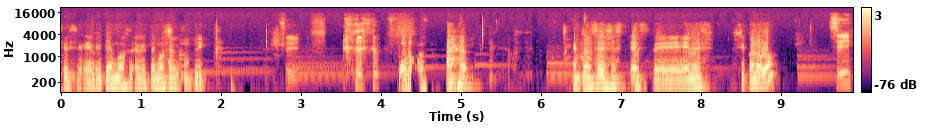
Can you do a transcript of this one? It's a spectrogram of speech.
Sí, sí, evitemos, evitemos el conflicto. Sí. Entonces, este, este, ¿eres psicólogo? Sí,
